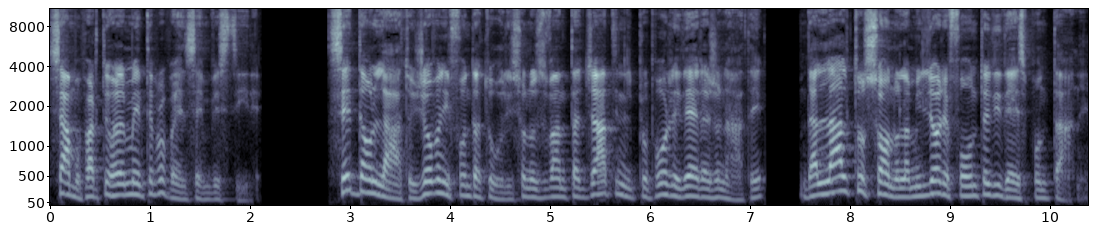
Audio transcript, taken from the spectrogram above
siamo particolarmente propensi a investire. Se da un lato i giovani fondatori sono svantaggiati nel proporre idee ragionate, dall'altro sono la migliore fonte di idee spontanee,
